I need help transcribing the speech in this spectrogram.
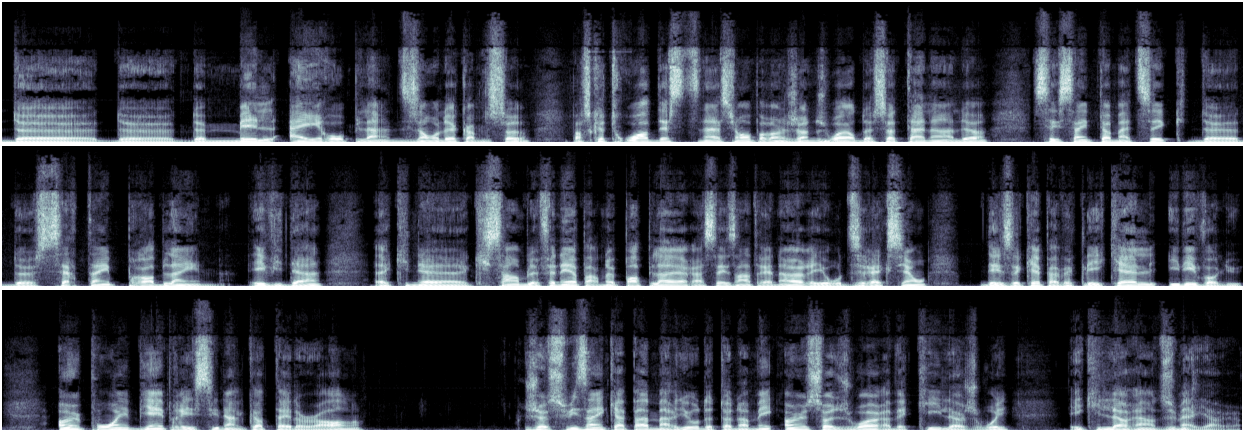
de, de, de 1000 aéroplans, disons-le comme ça, parce que trois destinations pour un jeune joueur de ce talent-là, c'est symptomatique de, de certains problèmes évidents euh, qui, ne, qui semblent finir par ne pas plaire à ses entraîneurs et aux directions des équipes avec lesquelles il évolue. Un point bien précis dans le cas de Taylor Hall, je suis incapable, Mario, de te nommer un seul joueur avec qui il a joué et qui l'a rendu meilleur.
